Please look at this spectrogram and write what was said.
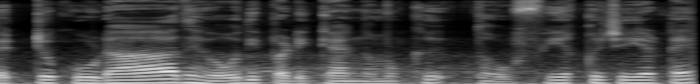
തെറ്റുകൂടാതെ ഓതി പഠിക്കാൻ നമുക്ക് തൗഫീഖ് ചെയ്യട്ടെ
